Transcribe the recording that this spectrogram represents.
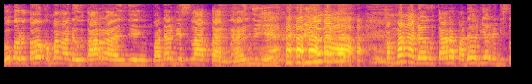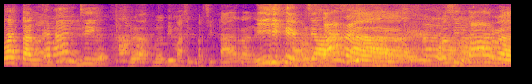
Gue baru tahu Kemang ada utara anjing, padahal dia selatan anjing ya. Bingung kan lo? Kemang ada utara padahal dia ada di selatan kan anjing. Ber- Berarti masuk Persitara nih. Iya Persitara, Persitara.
